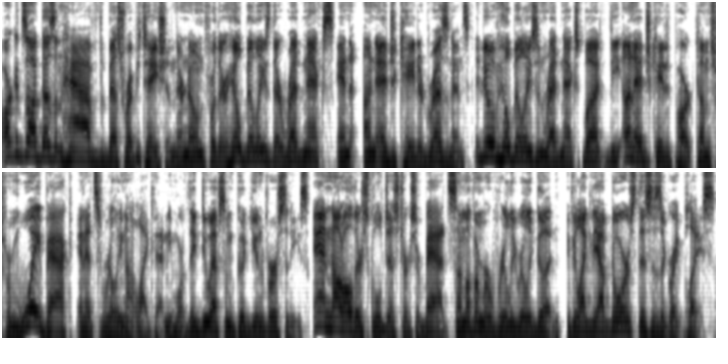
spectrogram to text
Arkansas doesn't have the best reputation. They're known for their hillbillies, their rednecks, and uneducated residents. They do have hillbillies and rednecks, but the uneducated part comes from way back and and it's really not like that anymore. They do have some good universities, and not all their school districts are bad. Some of them are really, really good. If you like the outdoors, this is a great place.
